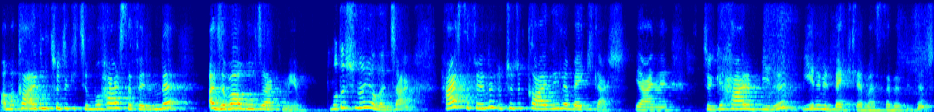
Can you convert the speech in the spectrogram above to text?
Ama kaygılı çocuk için bu her seferinde acaba bulacak mıyım? Bu da şuna yol açar. Her seferinde çocuk kaygıyla bekler. Yani çünkü her biri yeni bir bekleme sebebidir.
